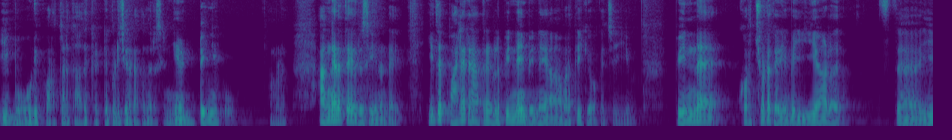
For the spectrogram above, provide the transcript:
ഈ ബോഡി പുറത്തെടുത്ത് അത് കെട്ടിപ്പിടിച്ച് കിടക്കുന്നൊരു സീൻ ഞെട്ടിങ്ങി പോകും നമ്മൾ അങ്ങനത്തെ ഒരു സീനുണ്ടായി ഇത് പല രാത്രികളിൽ പിന്നെയും പിന്നെയും ആവർത്തിക്കുകയൊക്കെ ചെയ്യും. പിന്നെ കുറച്ചുകൂടെ കഴിയുമ്പോൾ ഇയാൾ ഈ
